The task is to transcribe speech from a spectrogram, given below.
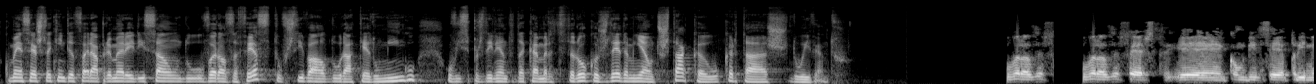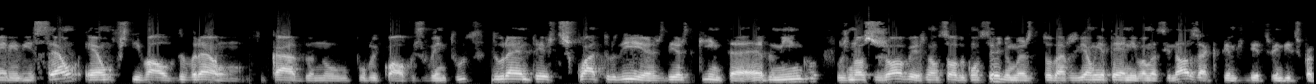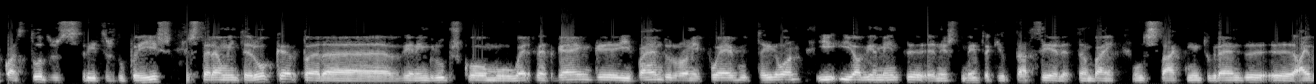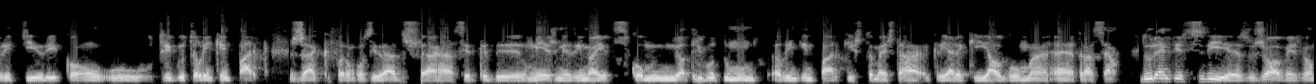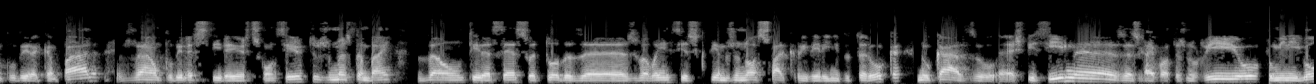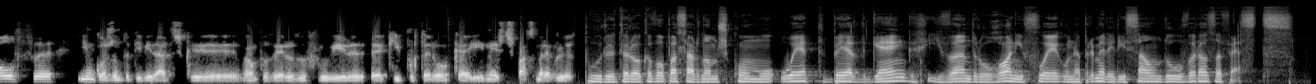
Começa esta quinta-feira a primeira edição do Varosa Fest. O festival dura até domingo. O vice-presidente da Câmara de Tarouca, José Damião, destaca o cartaz do evento. O Varosa o Varosa Fest é, como disse, é a primeira edição, é um festival de verão focado no público-alvo juventude. Durante estes quatro dias, desde quinta a domingo, os nossos jovens, não só do Conselho, mas de toda a região e até a nível nacional, já que temos bilhetes vendidos para quase todos os distritos do país, estarão em Tarouca para verem grupos como o Wet Gang, Ivandro, Ronnie Fuego, Talon e, e, obviamente, neste momento, aquilo que está a ser também um destaque muito grande, uh, Hybrid Theory com o o tributo a Linkin Park, já que foram considerados há cerca de um mês, mês e meio, como o melhor tributo do mundo a Linkin Park. Isto também está a criar aqui alguma eh, atração. Durante estes dias, os jovens vão poder acampar, vão poder assistir a estes concertos, mas também vão ter acesso a todas as valências que temos no nosso Parque Ribeirinho de Tarouca, no caso, as piscinas, as gaivotas no rio, o mini-golf e um conjunto de atividades que vão poder usufruir aqui por Tarouca e neste espaço maravilhoso. Por Tarouca vou passar nomes como Wet Bad Gang, Ivandro, Rony Fuego na primeira edição do Varosa Fest.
